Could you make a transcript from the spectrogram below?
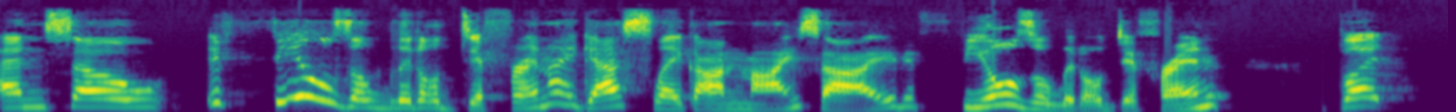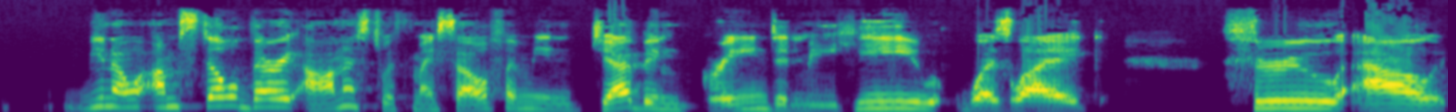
And so it feels a little different, I guess, like on my side, it feels a little different. But you know, I'm still very honest with myself. I mean, Jeb ingrained in me. He was like, throughout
